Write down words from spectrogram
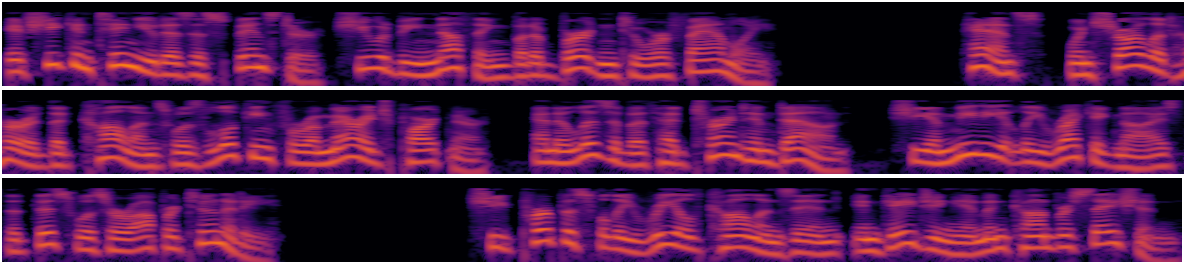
If she continued as a spinster, she would be nothing but a burden to her family. Hence, when Charlotte heard that Collins was looking for a marriage partner, and Elizabeth had turned him down, she immediately recognized that this was her opportunity. She purposefully reeled Collins in, engaging him in conversation.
